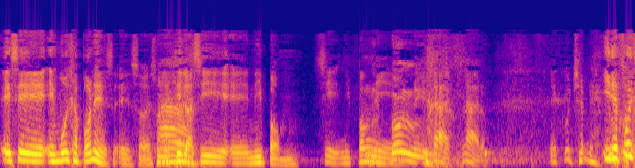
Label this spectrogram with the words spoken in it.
Ese es muy japonés, eso. Es un Ah. estilo así eh, nipón. Sí, ni pon ni... Ni pon ni- claro. Escúcheme. Y después,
